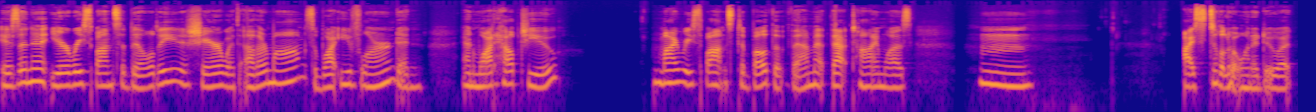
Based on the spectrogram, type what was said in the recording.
Isn't it your responsibility to share with other moms what you've learned and, and what helped you? My response to both of them at that time was, hmm, I still don't want to do it.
